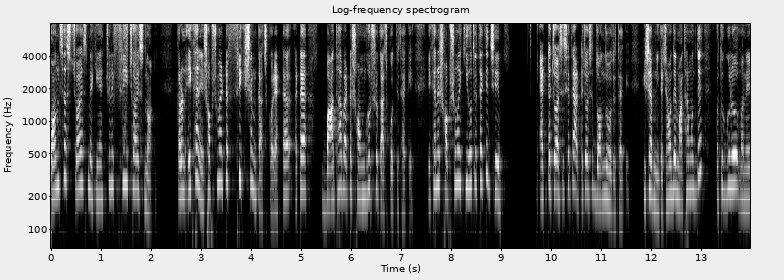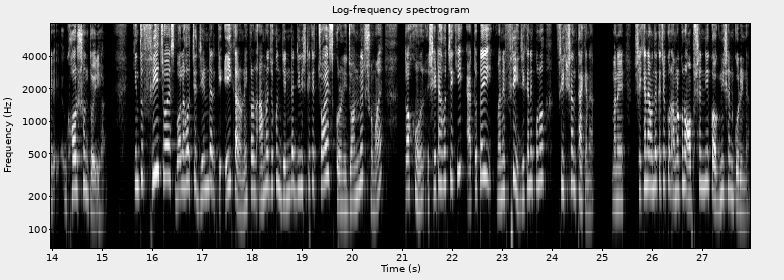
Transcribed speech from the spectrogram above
conscious choice making actually free choice নয়। কারণ এখানে সবসময় একটা ফ্রিকশন কাজ করে, একটা একটা বাধা বা একটা সংঘর্ষ কাজ করতে থাকে। এখানে সবসময় কি হতে থাকে যে একটা চয়েসের সাথে আটটা চয়েসের দ্বন্দ্ব হতে থাকে, হিসাব নিকাশ। আমাদের মাথার মধ্যে কতগুলো মানে ঘর্ষণ তৈরি হয়। কিন্তু ফ্রি চয়েস বলা হচ্ছে জেন্ডারকে এই কারণে, কারণ আমরা যখন জেন্ডার জিনিসটাকে চয়েস করে নিই জন্মের সময়, তখন সেটা হচ্ছে কি এতটাই মানে ফ্রি যেখানে কোনো ফ্রিকশন থাকে না। মানে সেখানে আমাদের কাছে আমরা কোনো অপশান নিয়ে কগনিশন করি না।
